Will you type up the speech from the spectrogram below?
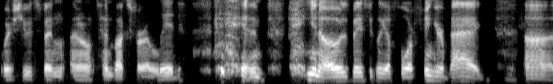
where she would spend i don't know 10 bucks for a lid and you know it was basically a four finger bag uh,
